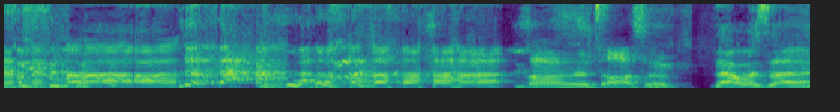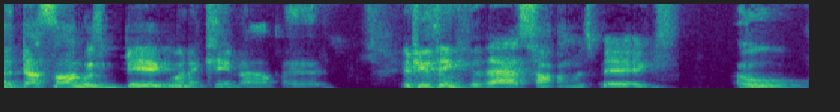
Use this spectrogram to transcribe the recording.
Uh, Oh, that's awesome. that was uh that song was big when it came out, man. If you think that that song was big, Oh,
